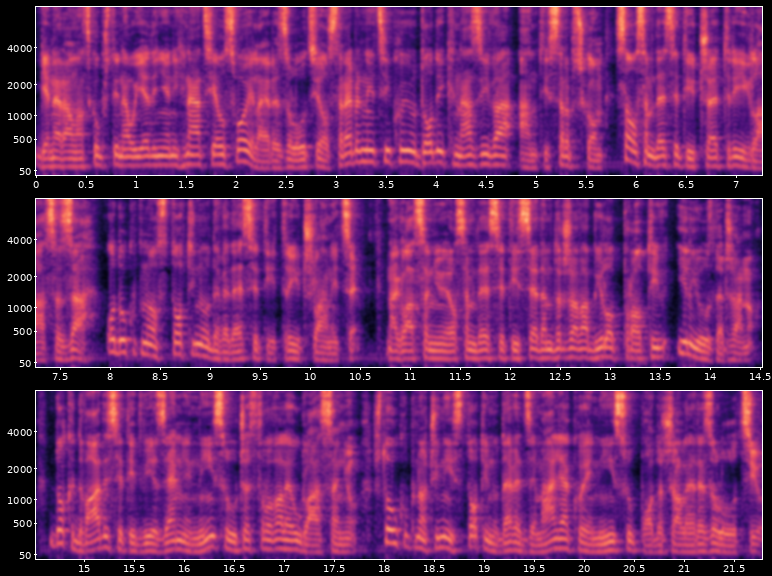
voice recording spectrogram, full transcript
Generalna skupština Ujedinjenih nacija usvojila je rezoluciju o Srebrenici koju Dodik naziva antisrpskom sa 84 glasa za, od ukupno 193 članice. Na glasanju je 87 država bilo protiv ili uzdržano, dok 22 zemlje nisu učestvovale u glasanju, što ukupno čini 109 zemalja koje nisu podržale rezoluciju.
